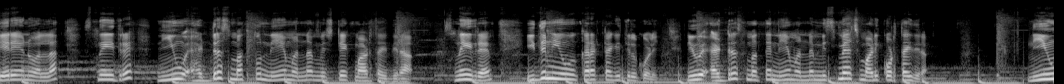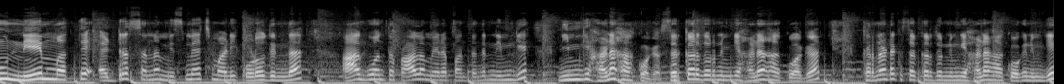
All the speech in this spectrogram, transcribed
ಬೇರೆ ಏನೂ ಅಲ್ಲ. ಸ್ನೇಹಿತರೆ, ನೀವು ಅಡ್ರೆಸ್ ಮತ್ತು ನೇಮನ್ನು ಮಿಸ್ಟೇಕ್ ಮಾಡ್ತಾ ಇದ್ದೀರಾ. ಸ್ನೇಹಿತರೆ, ಇದು ನೀವು ಕರೆಕ್ಟಾಗಿ ತಿಳ್ಕೊಳ್ಳಿ. ನೀವು ಅಡ್ರೆಸ್ ಮತ್ತು ನೇಮನ್ನು ಮಿಸ್ಮ್ಯಾಚ್ ಮಾಡಿ ಕೊಡ್ತಾ ಇದ್ದೀರಾ. ನೀವು ನೇಮ್ ಮತ್ತು ಅಡ್ರೆಸ್ಸನ್ನು ಮಿಸ್ಮ್ಯಾಚ್ ಮಾಡಿ ಕೊಡೋದ್ರಿಂದ ಆಗುವಂಥ ಪ್ರಾಬ್ಲಮ್ ಏನಪ್ಪ ಅಂತಂದರೆ ನಿಮಗೆ ನಿಮಗೆ ಹಣ ಹಾಕುವಾಗ, ಸರ್ಕಾರದವರು ನಿಮಗೆ ಹಣ ಹಾಕುವಾಗ, ಕರ್ನಾಟಕ ಸರ್ಕಾರದವ್ರು ನಿಮಗೆ ಹಣ ಹಾಕುವಾಗ ನಿಮಗೆ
